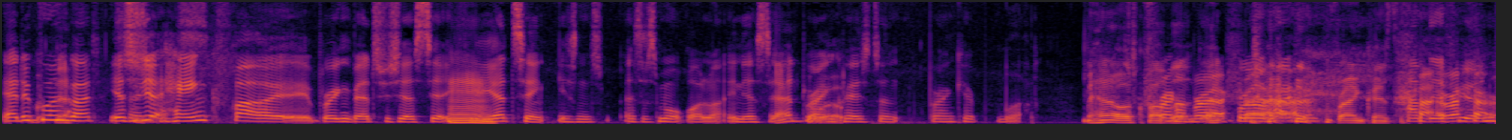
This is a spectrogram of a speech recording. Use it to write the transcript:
Ja, det kunne han Ja. godt. Jeg synes, at Hank fra øh, Breaking Bad, synes jeg ser i Mm. flere ting, i sådan, altså små roller, end jeg ser Ja, Brian Cranston. Brian Cranston. Men han har også bare været... Brian- Cranston. Ham der fyren.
